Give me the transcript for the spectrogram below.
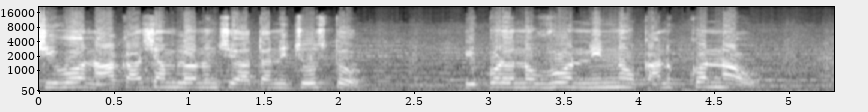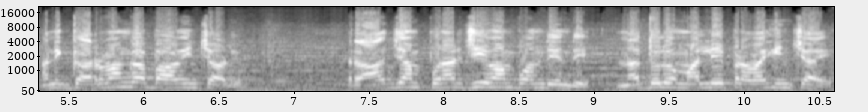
శివోన్ ఆకాశంలో నుంచి అతన్ని చూస్తూ ఇప్పుడు నువ్వు నిన్ను కనుక్కున్నావు అని గర్వంగా భావించాడు. రాజ్యం పునర్జీవం పొందింది. నదులు మళ్ళీ ప్రవహించాయి.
